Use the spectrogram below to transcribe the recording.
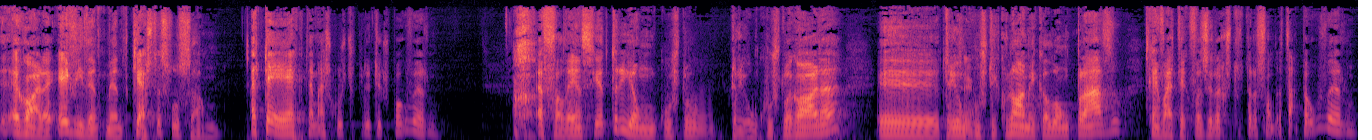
eh, agora, é evidentemente que esta solução até é que tem mais custos políticos para o governo. A falência teria um custo, teria um custo agora, eh, teria um custo económico a longo prazo. Quem vai ter que fazer a reestruturação da TAP é o governo.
